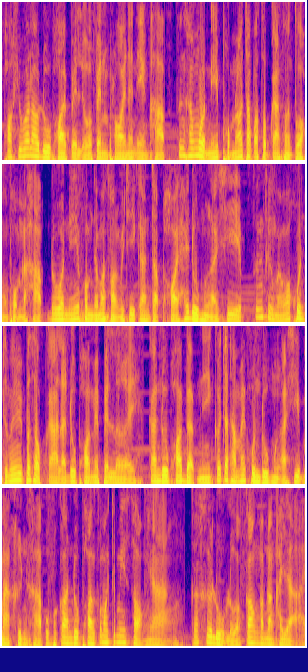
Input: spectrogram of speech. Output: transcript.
เพราะคิดว่าเราดูพลอยเป็นหรือว่าเป็นพลอยนั่นเองครับ ซึ่งทั้งหมดนี้ผมเล่าจากประสบการณ์ส่วนตัวของผมนะครับโดยวันนี้ผมจะมาสอนวิธีการจับพลอยให้ดูมืออาชีพ ซึ่งถึงแม้ว่าคุณจะไม่มีประสบการณ์และดูพลอยไม่เป็นเลย การดูพลอยแบบนี้ก็จะทำให้คุณดูมืออาชีพมากขึ้นครับ อุปกรณ์ดูพลอยก็มักจะมี 2 อย่าง ก็คือลูปหรือว่ากล้องกำลังขยาย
